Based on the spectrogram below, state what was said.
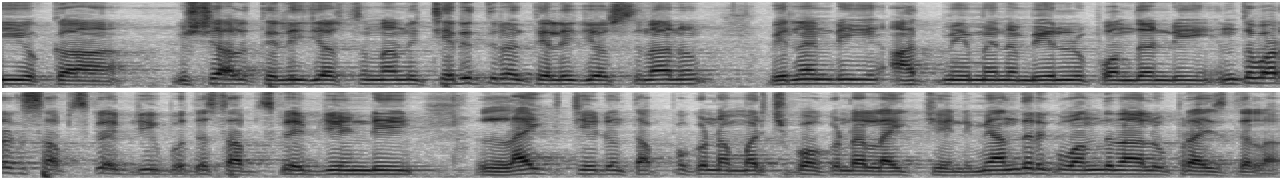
ఈ యొక్క విషయాలు తెలియజేస్తున్నాను చరిత్రను తెలియజేస్తున్నాను. వినండి ఆత్మీయమైన మేలు పొందండి. ఇంతవరకు సబ్స్క్రైబ్ చేయకపోతే సబ్స్క్రైబ్ చేయండి. లైక్ చేయడం తప్పకుండా మర్చిపోకుండా లైక్ చేయండి. మీ అందరికీ వందనాలు. ప్రైజ్ దలా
